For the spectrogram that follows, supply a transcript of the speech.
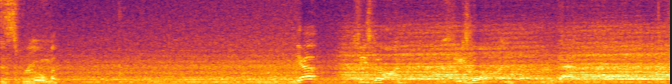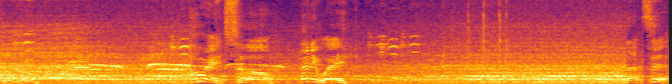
this room. Yep, she's gone. She's gone. That. Alright, so, anyway. That's it.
